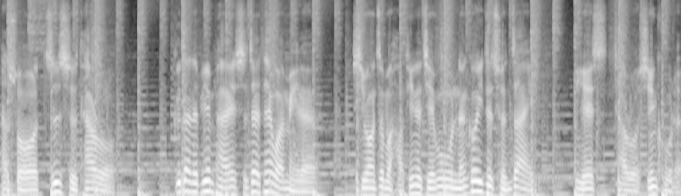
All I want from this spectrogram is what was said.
他说支持 Taro，歌单的编排实在太完美了，希望这么好听的节目能够一直存在。Yes，Taro 辛苦了，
